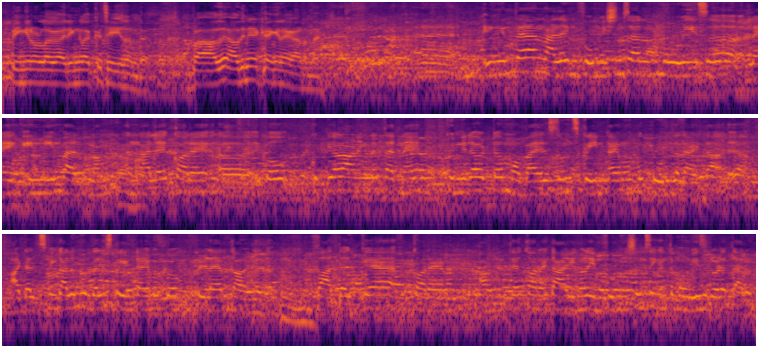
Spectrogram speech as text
ഇപ്പം ഇങ്ങനെയുള്ള കാര്യങ്ങളൊക്കെ ചെയ്യുന്നുണ്ട്. അപ്പോൾ അത് അതിനെയൊക്കെ എങ്ങനെയാണ് കാണുന്നത് ഇങ്ങനത്തെ നല്ല ആയിരുന്നു മൂവീസ് ലൈക്ക് ഇനിയും വരണം. എന്നാലേ കുറേ ഇപ്പോൾ കുട്ടികളാണെങ്കിൽ തന്നെ കുഞ്ഞിലോട്ട് മൊബൈൽസും സ്ക്രീൻ ടൈമും ഒക്കെ കൂടുതലായിട്ട് അഡൽട്സിനേക്കാളും കൂടുതൽ സ്ക്രീൻ ടൈം ഇപ്പോൾ പിള്ളേർക്കാണുള്ളത് അപ്പോൾ അതൊക്കെ കുറയണം അങ്ങനത്തെ കുറേ കാര്യങ്ങൾ ഇൻഫോർമേഷൻസ് ഇങ്ങനത്തെ മൂവീസിലൂടെ തരും.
